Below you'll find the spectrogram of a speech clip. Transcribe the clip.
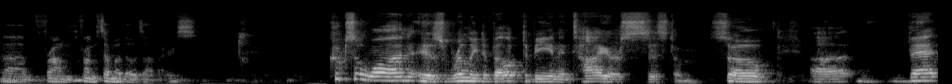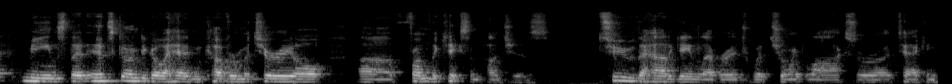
um, from from some of those others? Won is really developed to be an entire system. So uh, that means that it's going to go ahead and cover material uh, from the kicks and punches to the how to gain leverage with joint locks or attacking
